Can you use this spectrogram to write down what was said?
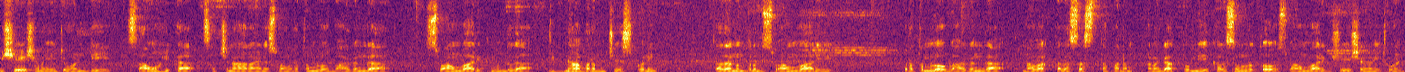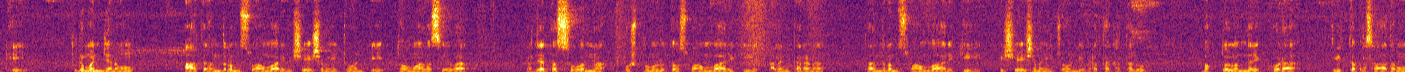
విశేషమైనటువంటి సామూహిక సత్యనారాయణ స్వామి వ్రతంలో భాగంగా స్వామివారికి ముందుగా విజ్ఞాపనం చేసుకొని తదనంతరం స్వామివారి వ్రతంలో భాగంగా నవ కలశ స్థపనం అనగా తొమ్మిది కలశములతో స్వామివారి విశేషమైనటువంటి తిరుమంజనము ఆ తదనంతరం స్వామివారి విశేషమైనటువంటి తోమాల సేవ రజత సువర్ణ పుష్పములతో స్వామివారికి అలంకరణ తదనంతరం స్వామివారికి విశేషమైనటువంటి వ్రతకథలు భక్తులందరికీ కూడా తీర్థప్రసాదము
